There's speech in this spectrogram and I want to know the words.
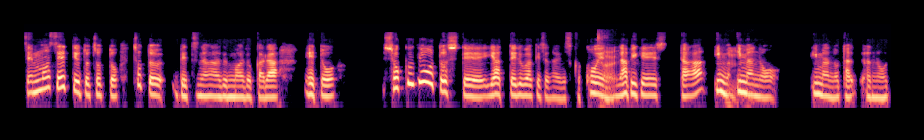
専門性っていうとちょっと、ちょっと別なあれもあるから、えっと、職業としてやってるわけじゃないですか。声はいのナビゲーター？今、うん今の、今のた、あの、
